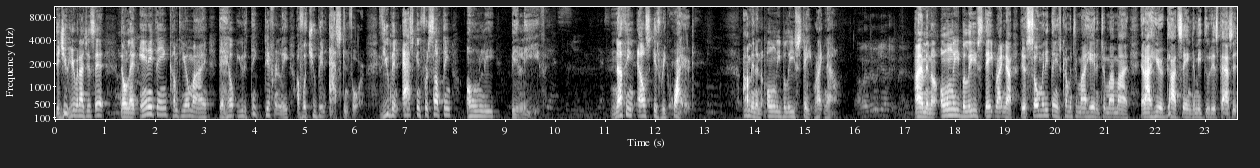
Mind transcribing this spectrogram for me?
Did you hear what I just said? Don't let anything come to your mind to help you to think differently of what you've been asking for. If you've been asking for something, only believe. Nothing else is required. I'm in an only believe state right now. I am in an only believe state right now. There's so many things coming to my head and to my mind, and I hear God saying to me through this passage,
